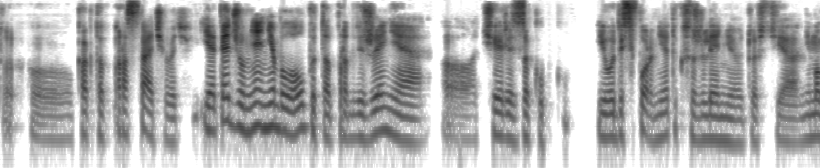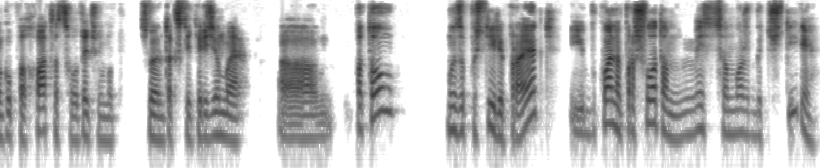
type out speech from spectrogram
вот, как-то растачивать. И опять же, у меня не было опыта продвижения э, через закупку. Его до сих пор нет, к сожалению. То есть я не могу похвастаться вот этим вот своим, так сказать, резюме. Э, потом мы запустили проект, и буквально прошло там месяца, может быть, 4.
